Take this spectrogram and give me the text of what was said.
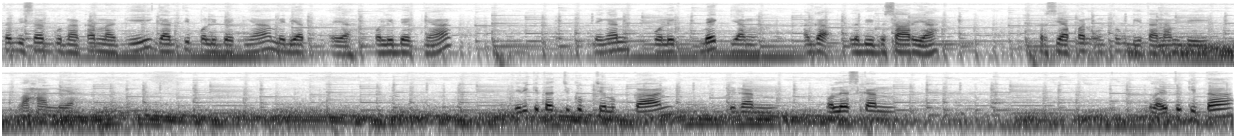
kita bisa gunakan lagi ganti polybagnya media ya polybagnya dengan polybag yang agak lebih besar ya. Persiapan untuk ditanam di lahan ya. Jadi kita cukup celupkan dengan oleskan. Setelah itu kita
